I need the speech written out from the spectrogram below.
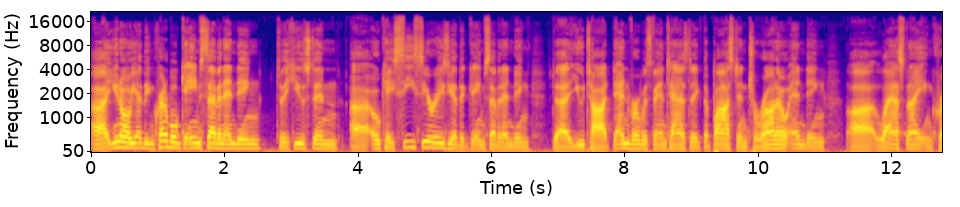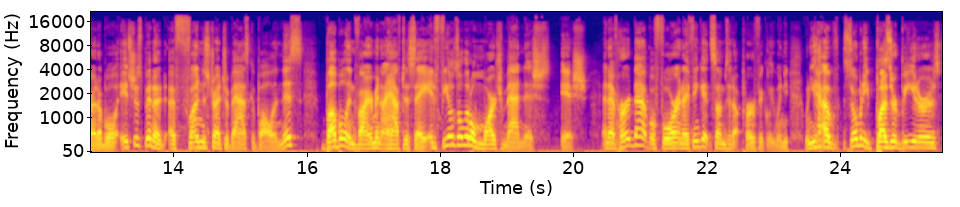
Uh, you know, you had the incredible Game Seven ending to the Houston uh, OKC series. You had the Game Seven ending. to Utah Denver was fantastic. The Boston Toronto ending uh, last night, incredible. It's just been a, a, fun stretch of basketball. In this bubble environment, I have to say, it feels a little March Madness ish. And I've heard that before, and I think it sums it up perfectly. When you when you have so many buzzer beaters,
